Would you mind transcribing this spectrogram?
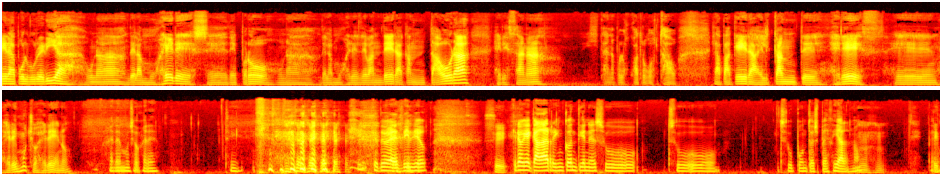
Era Polvurería, una de las mujeres eh, de pro, una de las mujeres de bandera, cantaora, jerezana, gitana por los cuatro costados. La paquera, el cante, Jerez, eh, Jerez mucho Jerez, ¿no? Jerez mucho Jerez. Sí. ¿Qué te voy a decir yo? Sí. Creo que cada rincón tiene su, su, su punto especial, ¿no? Eh,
